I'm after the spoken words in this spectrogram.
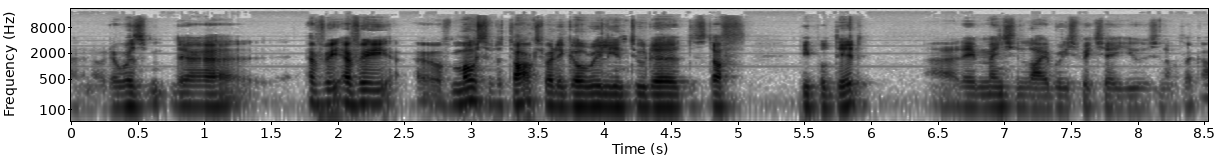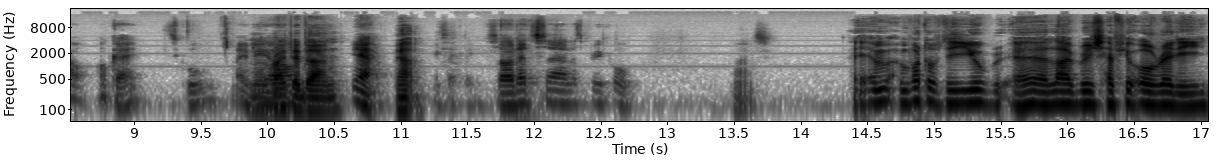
I don't know, there was there every every uh, of most of the talks where they go really into the, the stuff people did. Uh, they mentioned libraries which they use, and I was like, oh, okay, it's cool. Maybe You write it down. Yeah, Yeah. exactly. So that's uh, that's pretty cool. Nice. Um, what of the U uh, libraries have you already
